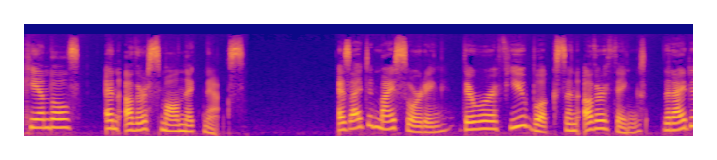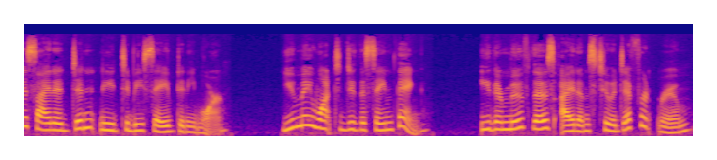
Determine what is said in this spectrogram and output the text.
candles, and other small knickknacks. As I did my sorting, there were a few books and other things that I decided didn't need to be saved anymore. You may want to do the same thing. Either move those items to a different room,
